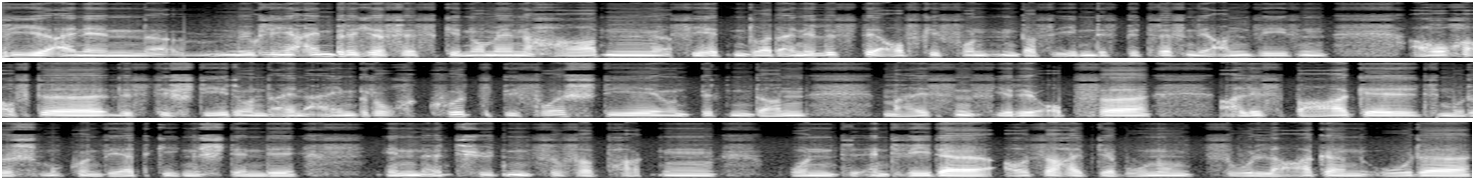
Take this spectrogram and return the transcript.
sie einen möglichen Einbrecher festgenommen haben. Sie hätten dort eine Liste aufgefunden, dass eben das betreffende Anwesen auch auf der Liste steht und ein Einbruch kurz bevorstehe und bitten dann meistens ihre Opfer alles Bargeld oder Schmuck und Wertgegenstände in Tüten zu verpacken und entweder außerhalb der Wohnung zu lagern oder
